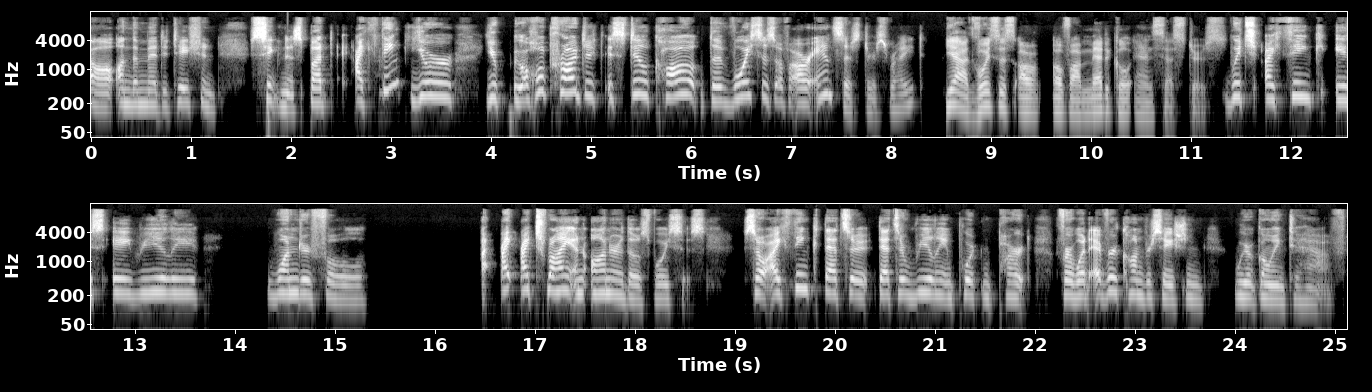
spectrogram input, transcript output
uh, on the meditation sickness but i think your your your whole project is still called the voices of our ancestors right Yeah, voices of, of our medical ancestors. which i think is a really wonderful I, I, I try and honor those voices so i think that's a that's a really important part for whatever conversation we're going to have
